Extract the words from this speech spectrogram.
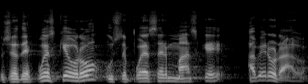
O sea, después que oró, usted puede hacer más que haber orado.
